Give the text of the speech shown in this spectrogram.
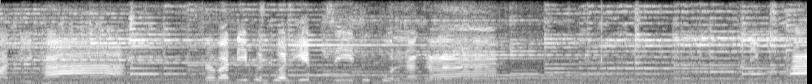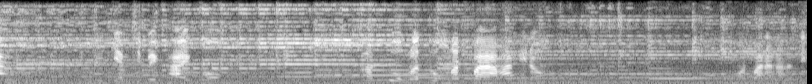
วัสดีค่ะ สวัสดีเพื่อนเพื่อนเอฟซีทุกคนนะคะอันนี้หนทางที่เตรียมสิไปขายของรัดพวกรัดทงรัดปลามากพี่น้องหมดบ้านนั้นละที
